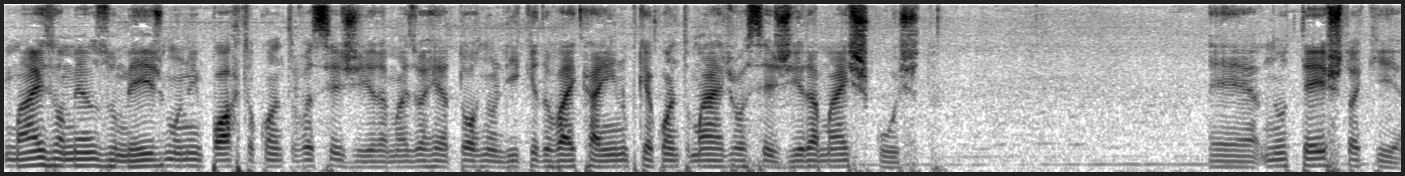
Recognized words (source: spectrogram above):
mais ou menos o mesmo, não importa o quanto você gira, mas o retorno líquido vai caindo porque quanto mais você gira, mais custo. É, no texto aqui,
